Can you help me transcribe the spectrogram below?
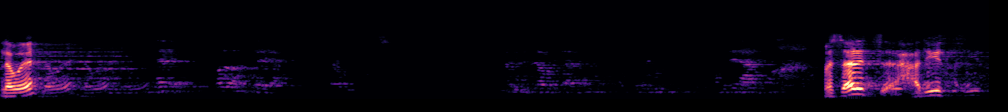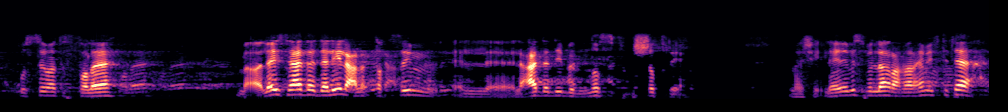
لو إيه؟ مسألة حديث قسمت الصلاة ليس هذا دليل على التقسيم العددي بالنصف بالشطر يعني. ماشي. لأن بسم الله الرحمن الرحيم افتتاح.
